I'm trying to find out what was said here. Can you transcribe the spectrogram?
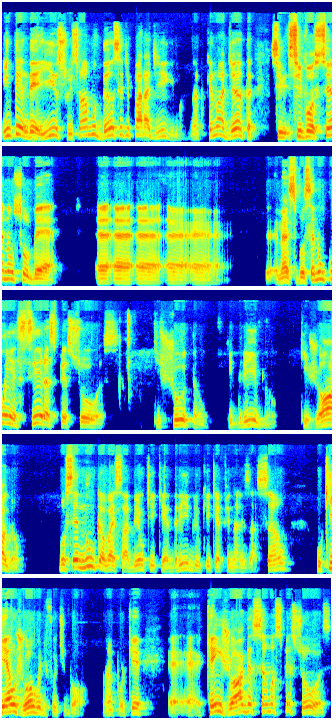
Entender isso, isso é uma mudança de paradigma, né? porque não adianta, se, se você não souber, é, é, é, né? se você não conhecer as pessoas que chutam, que driblam, que jogam, você nunca vai saber o que, é drible, o que, que é finalização, o que é o jogo de futebol. Né? Porque quem joga são as pessoas.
